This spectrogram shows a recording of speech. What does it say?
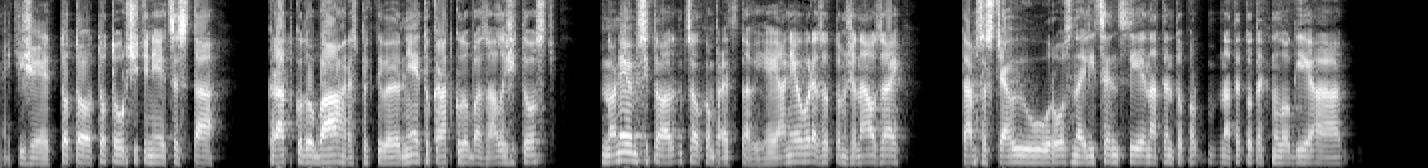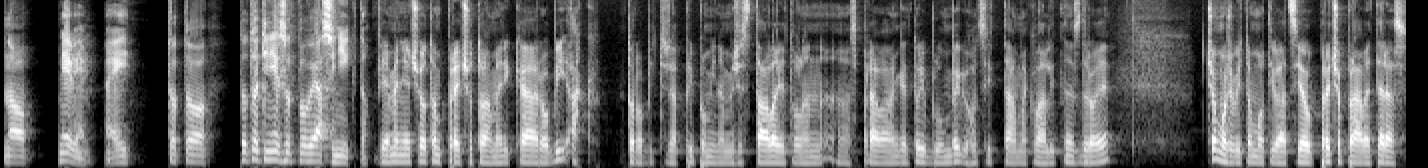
Čiže toto, toto určite nie je cesta krátkodobá, respektíve nie je to krátkodobá záležitosť. No neviem si to celkom predstaviť. Hej. A nehovoriac o tom, že naozaj tam sa stiahujú rôzne licencie na, tento, na tento technológie a no neviem. Hej. Toto, toto ti nezodpovie asi nikto. Vieme niečo o tom, prečo to Amerika robí? Ak to robiť. Teda pripomíname, že stále je to len e, správa agentúry Bloomberg, hoci tá má kvalitné zdroje. Čo môže byť to motiváciou? Prečo práve teraz?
